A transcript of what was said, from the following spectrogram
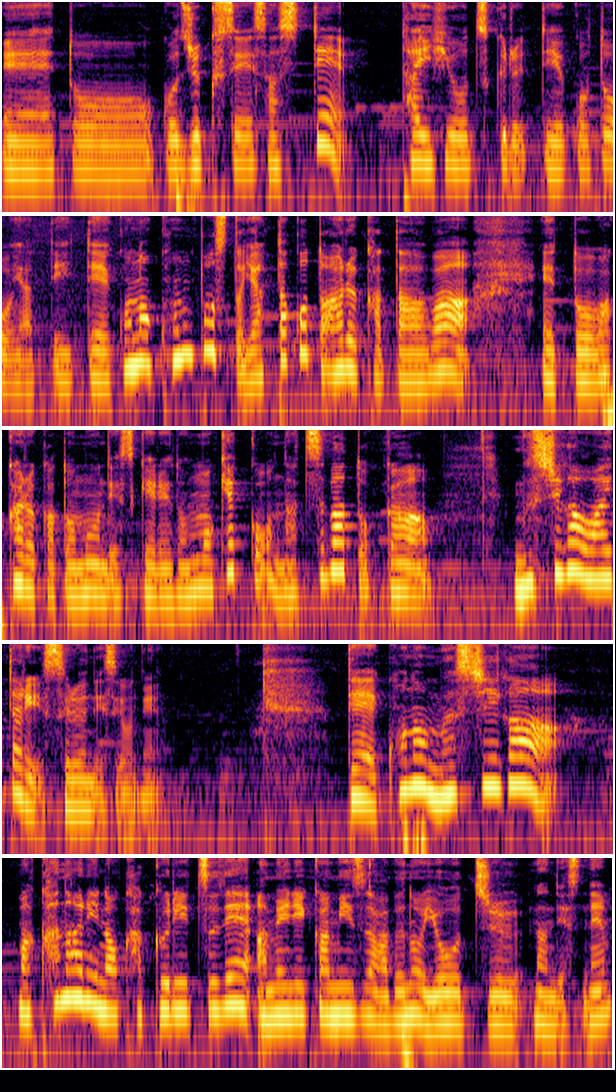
えーと、こう熟成させて堆肥を作るっていうことをやっていてこのコンポストやったことある方は、えっと、分かるかと思うんですけれども結構夏場とか虫が湧いたりするんですよね。でこの虫がまあ、かなりの確率でアメリカミズアブの幼虫なんですね。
